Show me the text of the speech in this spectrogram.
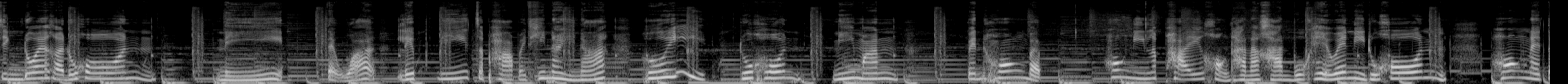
จริงด้วยค่ะทุกคน นี่ แต่ว่าลิฟต์นี้จะพาไปที่ไหนนะ เฮ้ย ทุกคนนี่มันเป็นห้องแบบห้องนิรภัยของธนาคารบุ๊กเฮเว่นนี่ทุกคน ห้องในต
